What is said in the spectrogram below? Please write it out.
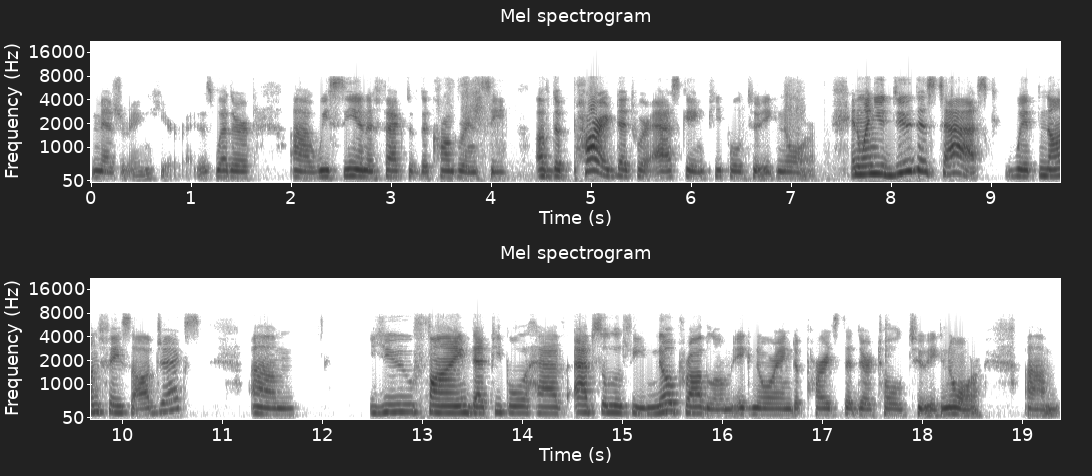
measuring here, right? Is whether uh, we see an effect of the congruency of the part that we're asking people to ignore. And when you do this task with non-face objects, um, you find that people have absolutely no problem ignoring the parts that they're told to ignore. Um,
